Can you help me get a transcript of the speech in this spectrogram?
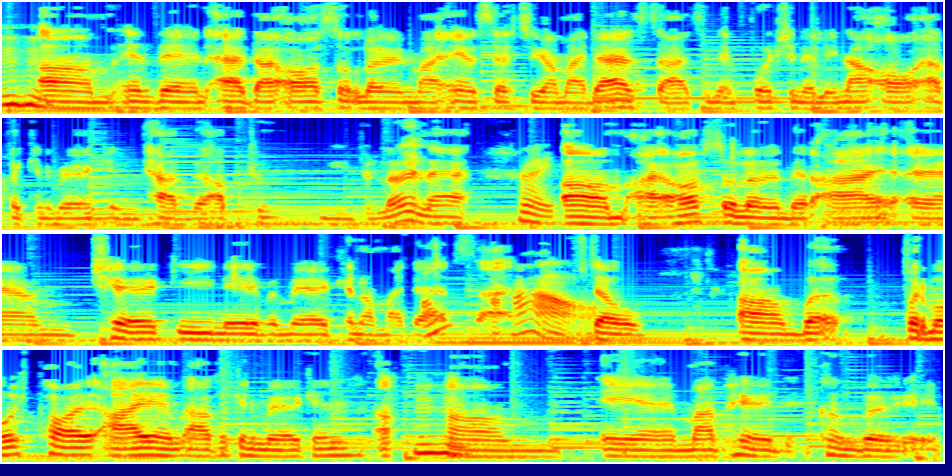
Mm-hmm. Um, and then as I also learned my ancestry on my dad's side, and unfortunately not all African Americans have the opportunity to learn that. Right. Um, I also learned that I am Cherokee Native American on my dad's oh, side. Wow. So, um, but for the most part, I am African American, uh, mm-hmm. um, and my parents converted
